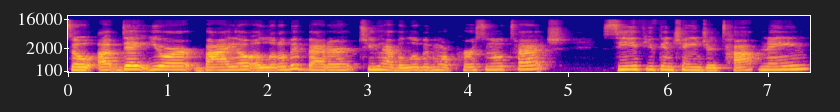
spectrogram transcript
so update your bio a little bit better to have a little bit more personal touch. See if you can change your top name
